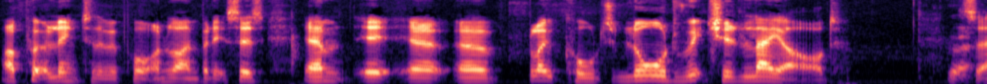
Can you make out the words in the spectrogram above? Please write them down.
I'll put a link to the report online, but it says um, it, uh, a bloke called Lord Richard Layard. Right. An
